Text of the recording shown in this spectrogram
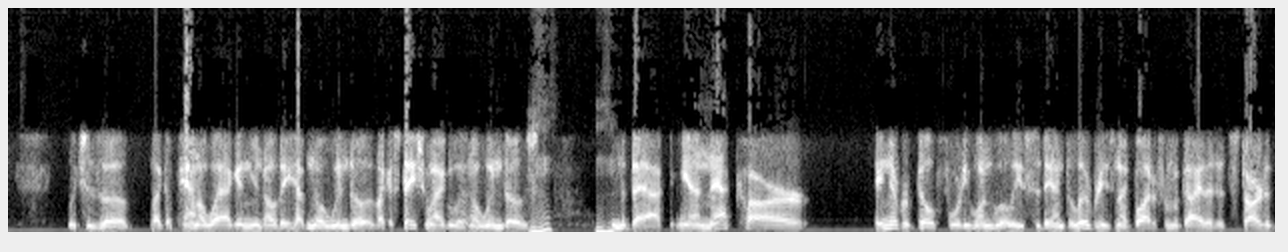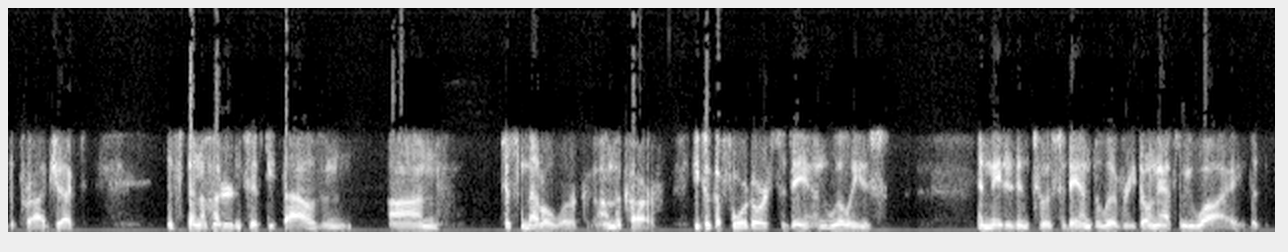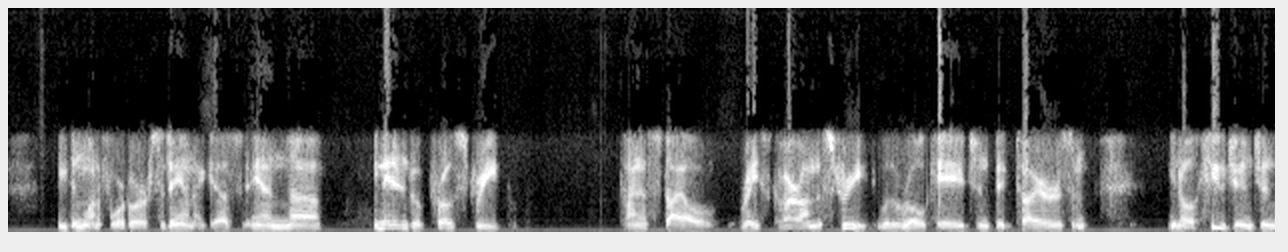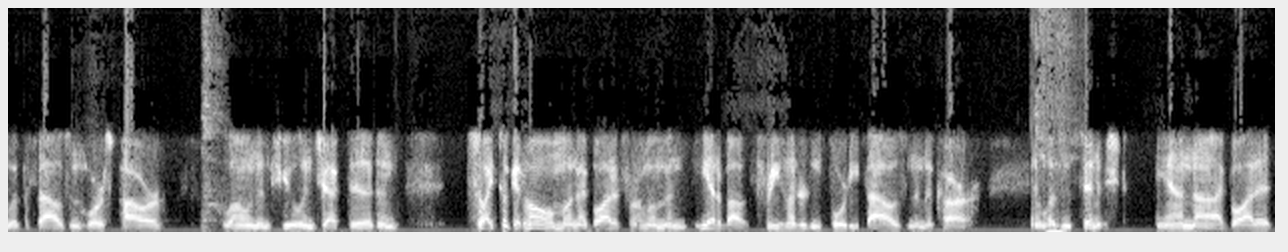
which is a like a panel wagon. You know, they have no window, like a station wagon with no windows mm-hmm. In the back. And that car, they never built 41 Willys sedan deliveries, and I bought it from a guy that had started the project and spent 150,000 on just metal work on the car. He took a four door sedan, Willys, and made it into a sedan delivery. Don't ask me why, but he didn't want a four door sedan, I guess, and uh, he made it into a pro street kind of style race car on the street with a roll cage and big tires and you know a huge engine with a thousand horsepower blown and fuel injected. And so I took it home and I bought it from him and he had about three hundred and forty thousand in the car and it wasn't finished. And uh, I bought it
